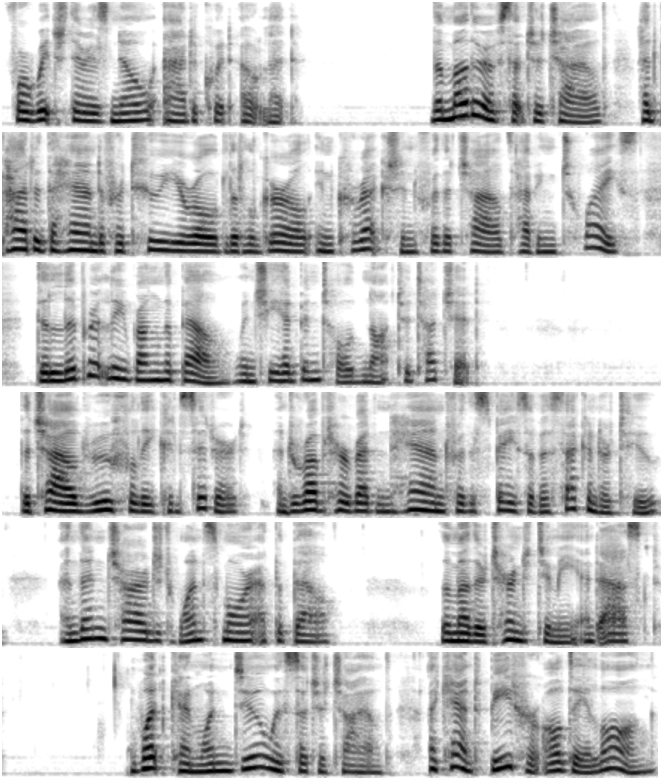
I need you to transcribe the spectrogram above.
for which there is no adequate outlet. The mother of such a child had patted the hand of her two year old little girl in correction for the child's having twice deliberately rung the bell when she had been told not to touch it. The child ruefully considered and rubbed her reddened hand for the space of a second or two, and then charged once more at the bell. The mother turned to me and asked, What can one do with such a child? I can't beat her all day long.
